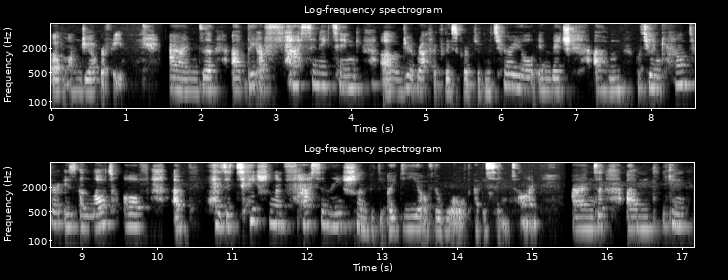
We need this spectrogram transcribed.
um, on geography. And uh, uh, they are fascinating uh, geographically scripted material in which um, what you encounter is a lot of um, hesitation and fascination with the idea of the world at the same time. And um, you can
